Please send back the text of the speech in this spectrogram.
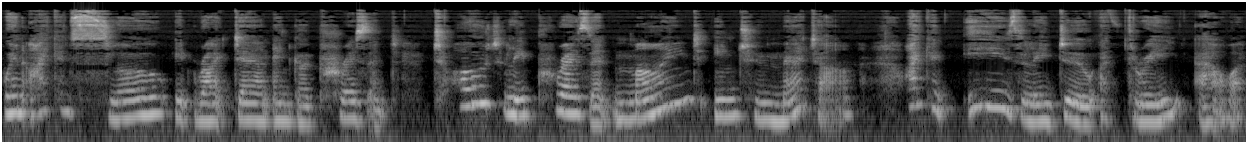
when I can slow it right down and go present, totally present, mind into matter I can easily do a three hour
